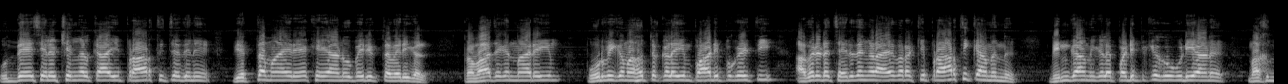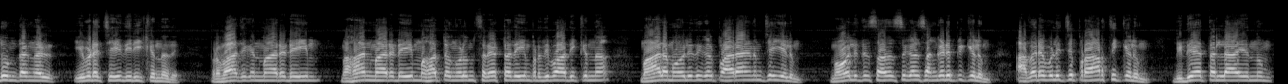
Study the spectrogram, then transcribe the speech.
ഉദ്ദേശ ലക്ഷ്യങ്ങൾക്കായി പ്രാർത്ഥിച്ചതിന് വ്യക്തമായ രേഖയാണ് ഉപയുക്ത വരികൾ. പ്രവാചകന്മാരെയും പൂർവിക മഹത്വക്കളെയും പാടിപ്പുകഴ്ത്തി അവരുടെ ചരിതങ്ങൾ അയവിറക്കി പ്രാർത്ഥിക്കാമെന്ന് പിൻഗാമികളെ പഠിപ്പിക്കുക കൂടിയാണ് മഹ്ദൂം തങ്ങൾ ഇവിടെ ചെയ്തിരിക്കുന്നത്. പ്രവാചകന്മാരുടെയും മഹാന്മാരുടെയും മഹത്വങ്ങളും ശ്രേഷ്ഠതയും പ്രതിപാദിക്കുന്ന മാല മൗലിദുകൾ പാരായണം ചെയ്യലും മൗലിദ് സദസ്സുകൾ സംഘടിപ്പിക്കലും അവരെ വിളിച്ച് പ്രാർത്ഥിക്കലും വിധേയത്തല്ല എന്നും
